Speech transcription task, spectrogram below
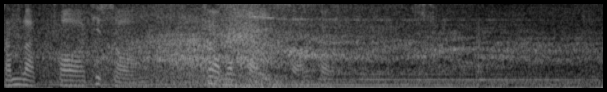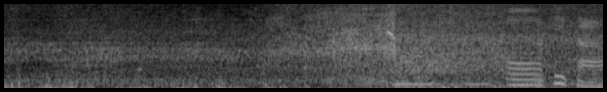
สำหรับพอที่สองข้าวมันไก่สองกล่องออที่สาม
